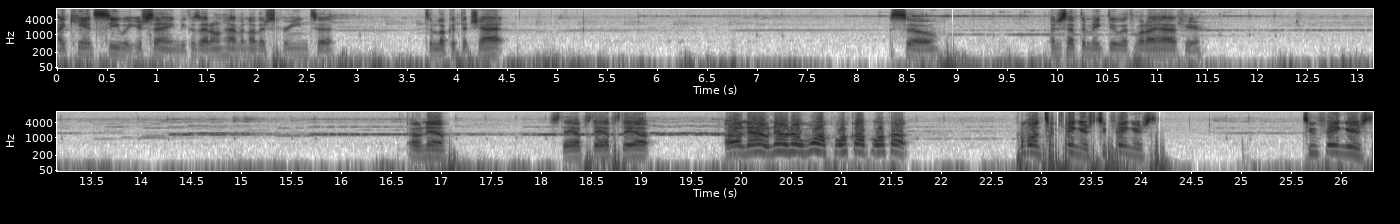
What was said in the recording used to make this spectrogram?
I can't see what you're saying because I don't have another screen to to look at the chat. So I just have to make do with what I have here. Oh no. Stay up, stay up, stay up. Oh no, no, no, walk, walk up, walk up. Come on, two fingers, two fingers. Two fingers.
